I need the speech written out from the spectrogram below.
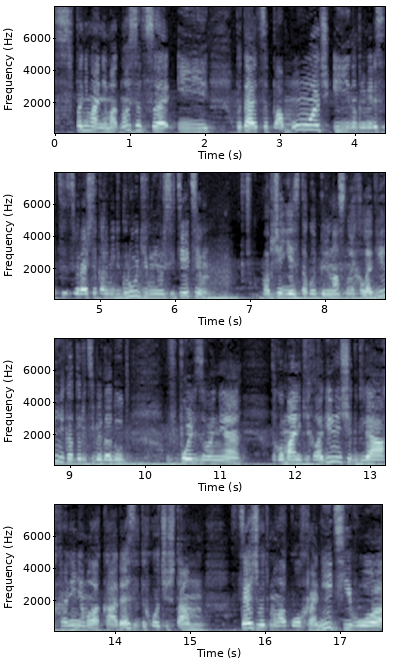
с пониманием относятся и пытаются помочь. И, например, если ты собираешься кормить грудью в университете, Вообще есть такой переносной холодильник, который тебе дадут в пользование. Такой маленький холодильничек для хранения молока, да, если ты хочешь там сцеживать молоко, хранить его,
